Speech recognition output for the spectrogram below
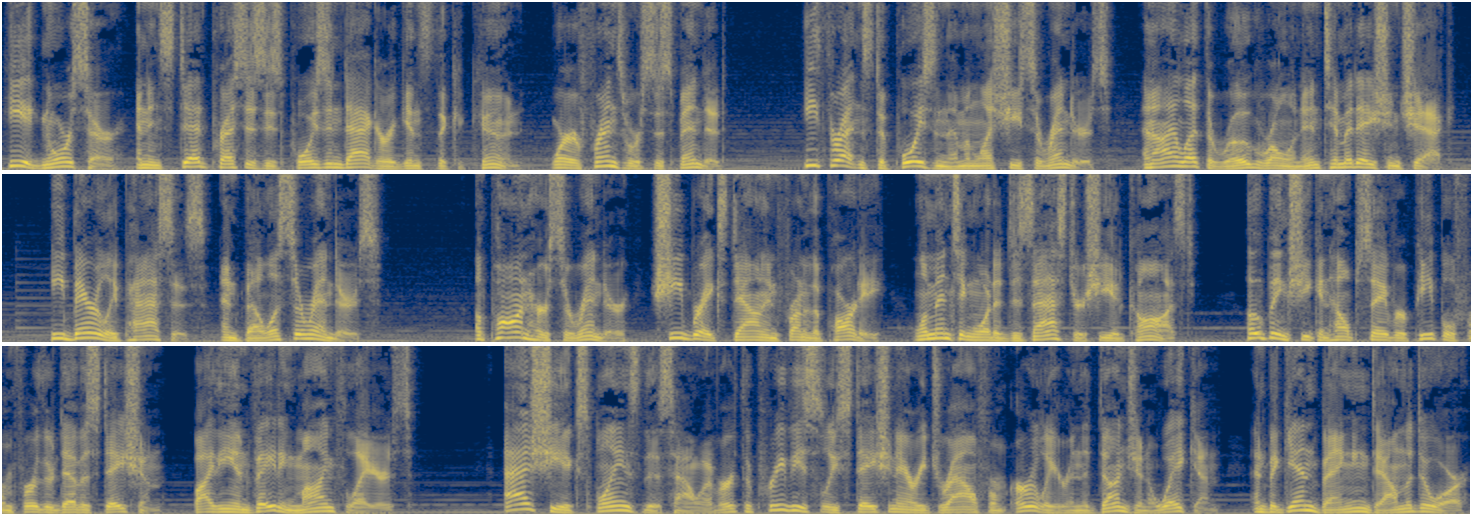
he ignores her and instead presses his poison dagger against the cocoon, where her friends were suspended. He threatens to poison them unless she surrenders, and I let the rogue roll an intimidation check. He barely passes, and Bella surrenders. Upon her surrender, she breaks down in front of the party, lamenting what a disaster she had caused, hoping she can help save her people from further devastation by the invading mind flayers. As she explains this, however, the previously stationary drow from earlier in the dungeon awaken and begin banging down the door,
